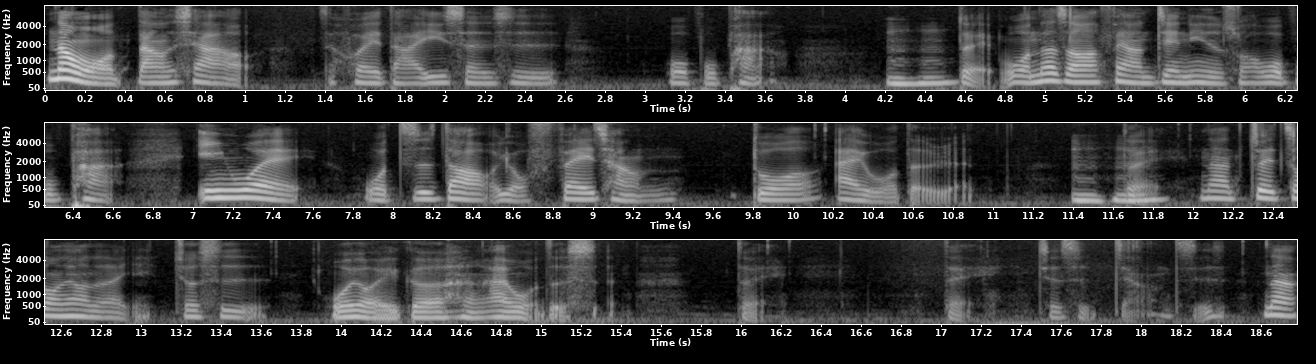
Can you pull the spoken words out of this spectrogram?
那我当下。回答医生是我不怕，嗯哼，对，我那时候非常坚定的说我不怕，因为我知道有非常多爱我的人，嗯哼，对，那最重要的就是我有一个很爱我的神，对，就是这样子。那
